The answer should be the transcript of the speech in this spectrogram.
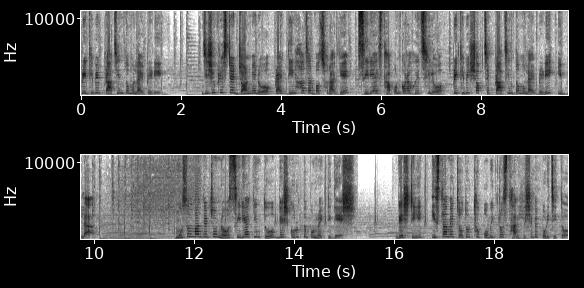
পৃথিবীর প্রাচীনতম লাইব্রেরি। যীশুখ্রিস্টের জন্মেরও প্রায় তিন হাজার বছর আগে সিরিয়ায় স্থাপন করা হয়েছিল পৃথিবীর সবচেয়ে প্রাচীনতম লাইব্রেরি ইবলা। মুসলমানদের জন্য সিরিয়া কিন্তু বেশ গুরুত্বপূর্ণ একটি দেশ। দেশটি ইসলামের চতুর্থ পবিত্র স্থান হিসেবে পরিচিত।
